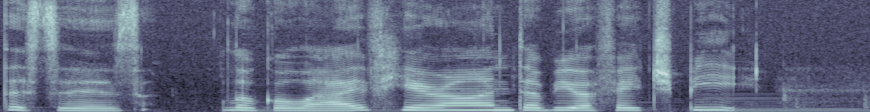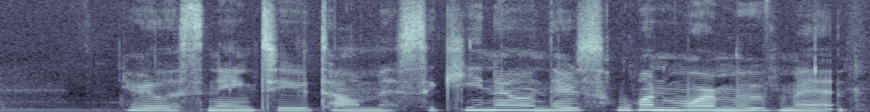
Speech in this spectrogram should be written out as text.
This is Local Live here on WFHB. You're listening to Thomas Aquino, and there's one more movement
